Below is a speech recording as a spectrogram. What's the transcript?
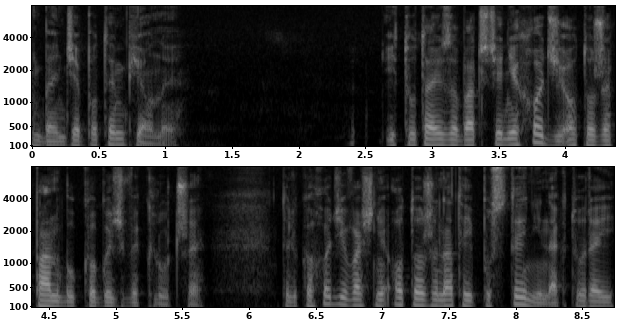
będzie potępiony. I tutaj zobaczcie, nie chodzi o to, że Pan Bóg kogoś wykluczy, tylko chodzi właśnie o to, że na tej pustyni, na której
